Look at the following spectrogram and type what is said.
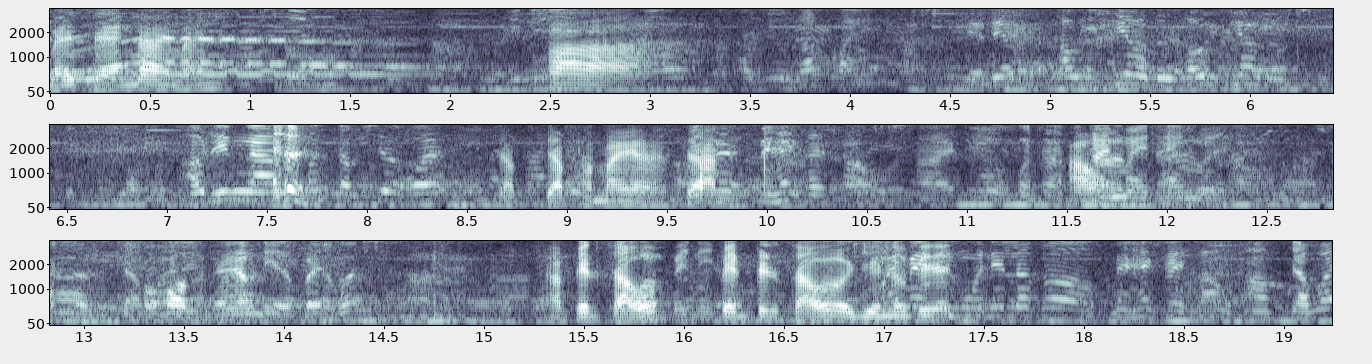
ได้ไหมแสงได้ไหมถ้าเดี๋ยวเดี๋ยวเอาอีกเที่ยวหนึ่งเอาอีกเที่ยวหนึ่งเอาทีมงานมาจับเชือกไว้จับจับทำไมอะอาจารย์ไม่ให้ใครเข้าเอาถ่ายใหม่ถ่ายใหม่อ่าจับออกแถวเนี่ยไปจับไว้อะเป็นเสาเป็นเป็นเสาเออยืนตรงไม่ที่ดึงไว้นี่แล้วก็ไม่ให้ใครเข้าเอาจับไว้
